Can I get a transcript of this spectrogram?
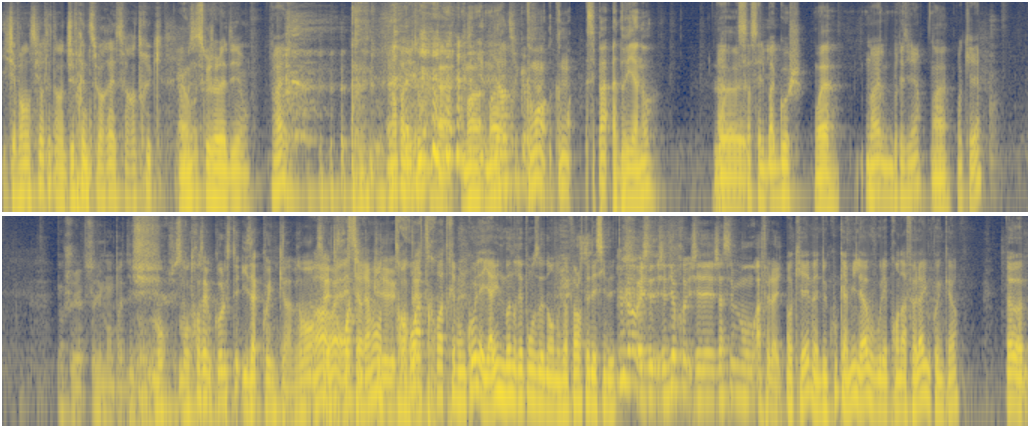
J'avais aussi en tête un Jeffrey Suarez, faire un truc. Ah C'est ce que j'allais dire. Ouais. non, pas du tout. euh, moi, Il y a moi, un truc comme comment, comment, c'est pas Adriano? Le- Ah, ça, c'est le bac gauche. Ouais, Ouais, le brésilien. ouais. Ok. Je l'ai absolument pas dit. Mon, mon troisième call, c'était Isaac Cuenca. Vraiment, Ah c'est les ouais, trois c'est qui- vraiment trois, trois très bons calls et il y a une bonne réponse dedans, donc va falloir te décider. Non, mais j'ai j'ai dit, j'ai- j'assume mon Afelai. Ok, bah du coup, Camille, là, vous voulez prendre Afelay ou Cuenca? Euh, Vous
